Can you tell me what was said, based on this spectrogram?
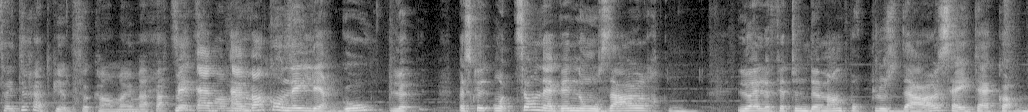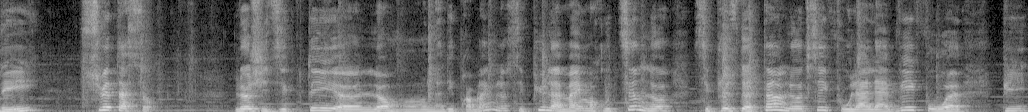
Ça a été rapide, ça, quand même. À partir Mais moment- avant qu'on ait l'ergot, le- parce que, tu sais, on avait nos heures. Là, elle a fait une demande pour plus d'heures, ça a été accordé. Suite à ça, là, j'ai dit, écoutez, euh, là, on a des problèmes, là. C'est plus la même routine, là. C'est plus de temps, là. Tu sais, il faut la laver, il faut. euh, Puis,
